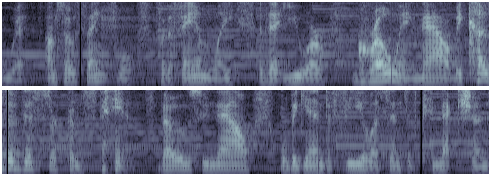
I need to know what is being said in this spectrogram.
with. I'm so thankful for the family that you are growing now because of this circumstance. Those who now will begin to feel a sense of connection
